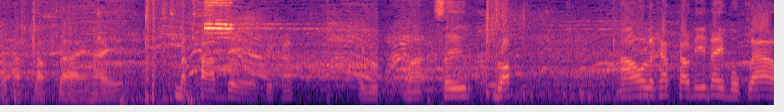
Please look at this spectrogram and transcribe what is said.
นภัทรรับได้ให้นภาเดชสิครับประยุทธ์มาซื้อบล็อกเอาเลยครับ คราวนี้ได้บุกแล้ว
